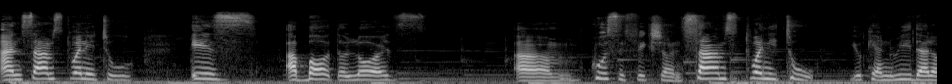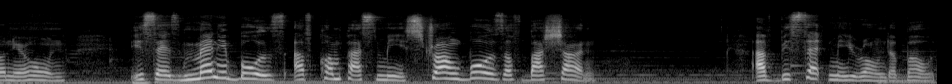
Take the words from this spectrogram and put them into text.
and Psalms 22 is about the Lord's um, crucifixion. Psalms 22, you can read that on your own. It says, Many bulls have compassed me, strong bulls of Bashan have beset me round about.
